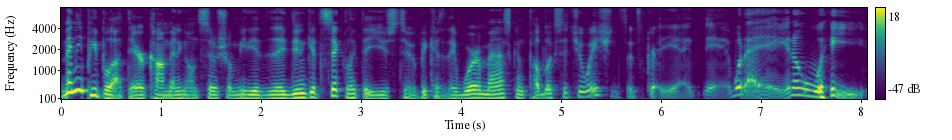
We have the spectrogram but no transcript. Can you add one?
Many people out there commenting on social media that they didn't get sick like they used to because they wear a mask in public situations. It's great. Yeah, what I, you know, hey,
